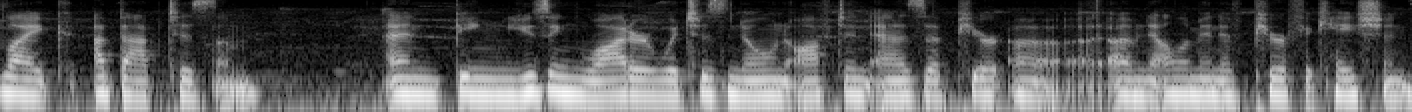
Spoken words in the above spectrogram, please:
like a baptism and being using water, which is known often as a pure uh, an element of purification,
